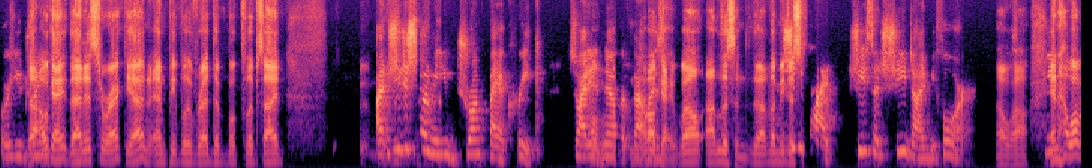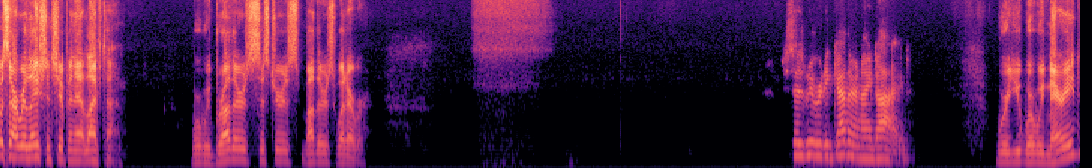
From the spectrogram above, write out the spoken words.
or you drank. okay, that is correct. Yeah, and, and people who've read the book Flipside. I, she just showed me you drunk by a creek, so I didn't oh, know if that was. Okay, well, uh, listen. Uh, let me she just. She died. She said she died before. Oh wow! And how, what was our relationship in that lifetime? Were we brothers, sisters, mothers, whatever? She says we were together and I died. Were you? Were we married?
